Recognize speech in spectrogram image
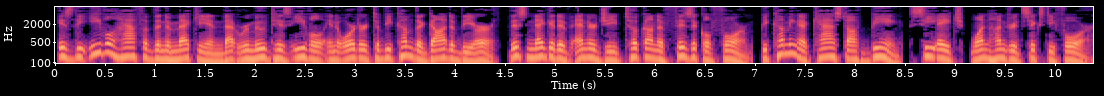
is the evil half of the Namekian that removed his evil in order to become the god of the earth. This negative energy took on a physical form, becoming a cast-off being, ch. 164.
